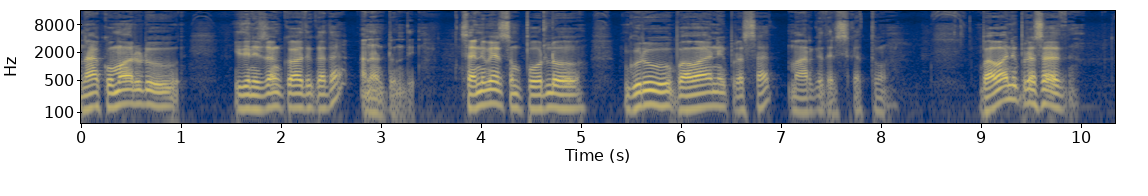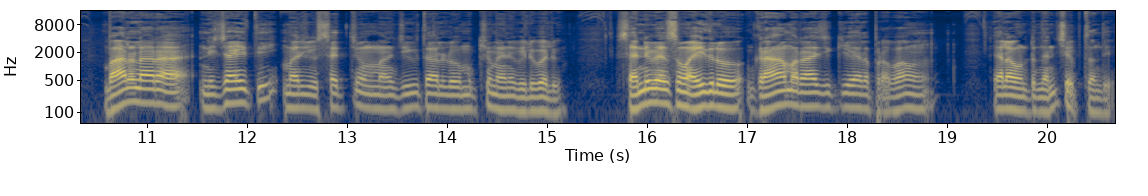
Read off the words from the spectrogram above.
నా కుమారుడు ఇది నిజం కాదు కదా అని అంటుంది. సన్నివేశం పోర్లో గురువు భవానీ ప్రసాద్ మార్గదర్శకత్వం. భవానీ ప్రసాద్ బాలలారా నిజాయితీ మరియు సత్యం మన జీవితాలలో ముఖ్యమైన విలువలు. సన్నివేశం ఐదులో గ్రామ రాజకీయాల ప్రభావం ఎలా ఉంటుందని చెప్తుంది.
